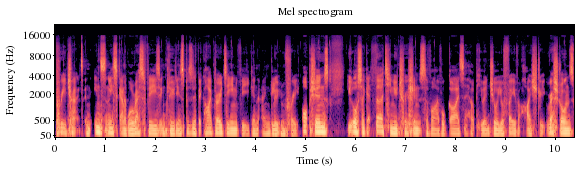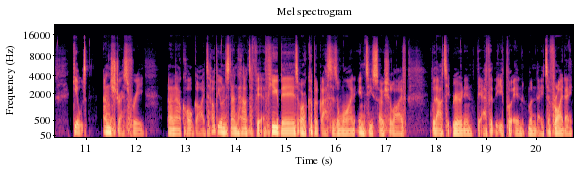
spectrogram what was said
pre tracked and instantly scannable recipes, including specific high protein, vegan, and gluten free options. You'll also get 30 nutrition survival guides to help you enjoy your favorite high street restaurants, guilt and stress free, and an alcohol guide to help you understand how to fit a few beers or a couple of glasses of wine into social life without it ruining the effort that you put in Monday to Friday.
